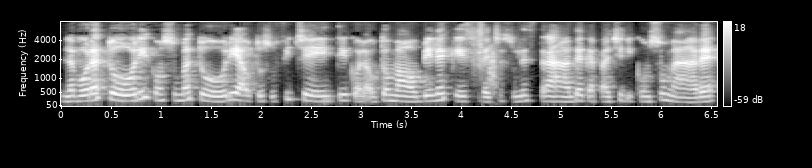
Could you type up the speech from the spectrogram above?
lavoratori, consumatori, autosufficienti, con l'automobile che specie sulle strade, capaci di consumare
